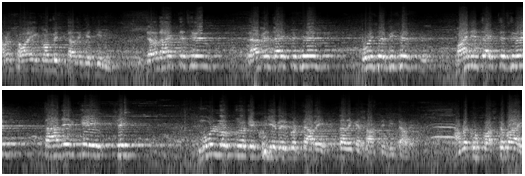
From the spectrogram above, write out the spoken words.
আমরা সবাই কম বেশি তাদেরকে চিনি যারা দায়িত্বে ছিলেন, র্যাবের দায়িত্বে ছিলেন, পুলিশের বিশেষ বাহিনীর দায়িত্বে ছিলেন, তাদেরকে সেই মূল লোকগুলোকে খুঁজে বের করতে হবে, তাদেরকে শাস্তি দিতে হবে। আমরা খুব কষ্ট পাই।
